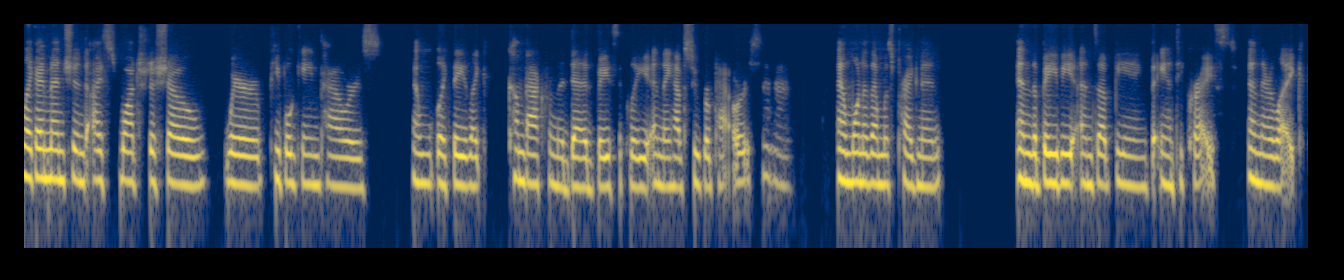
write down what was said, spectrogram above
like i mentioned i watched a show where people gain powers and like they like come back from the dead basically and they have superpowers Mhm. and one of them was pregnant and the baby ends up being the antichrist and they're like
